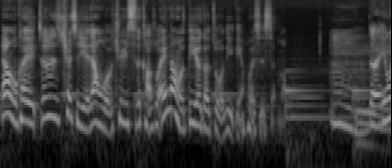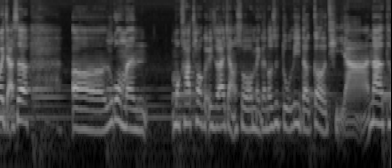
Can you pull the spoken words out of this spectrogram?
但我可以就是确实也让我去思考说，哎，那我第二个着力点会是什么？嗯，对，因为假设呃如果我们 Mocha Talk 一直在讲说每个人都是独立的个体啊，那可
